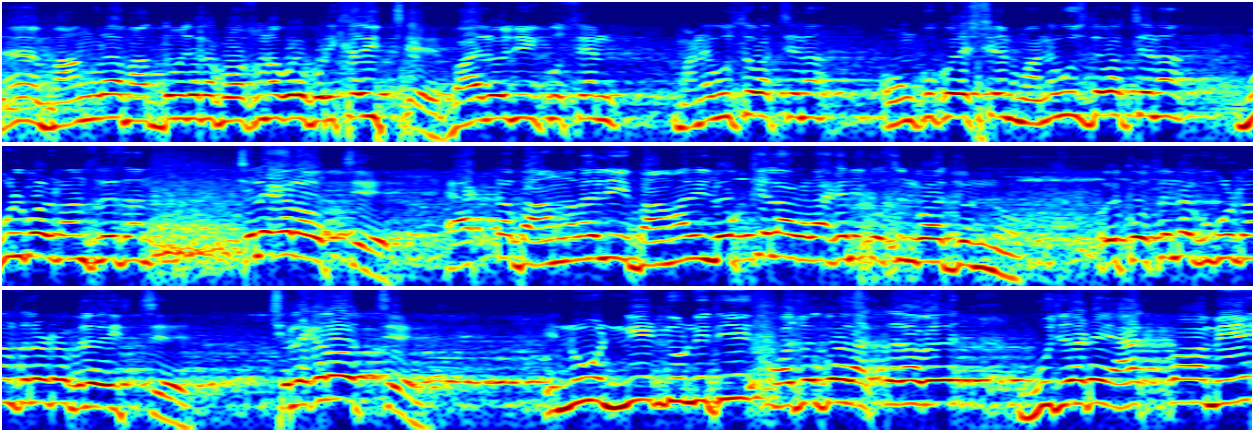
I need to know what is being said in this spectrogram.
হ্যাঁ বাংলা মাধ্যমে যারা পড়াশোনা করে পরীক্ষা দিচ্ছে বায়োলজি কোশ্চেন মানে বুঝতে পারছে না অঙ্ক কোয়েশ্চেন মানে বুঝতে পারছে না ভুলভাল ট্রান্সলেশন ছেলে খেলা হচ্ছে। একটা বাঙালি বাঙালি লোককে লাগ- রাখেনি কোশ্চেন করার জন্য। ওই কোশ্চেনটা গুগল ট্রান্সলেটর ফেলে দিচ্ছে। ছেলে খেলা হচ্ছে। নিট দুর্নীতি অযোগ্য রাখতে হবে। গুজরাটে এক পাওয়া মেয়ে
